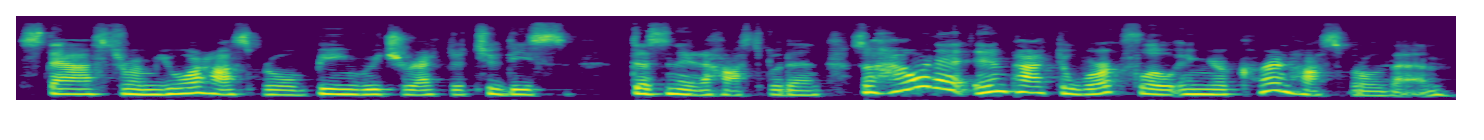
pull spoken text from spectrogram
staffs from your hospital being redirected to these designated hospital then. So how would that impact the workflow in your current hospital then?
